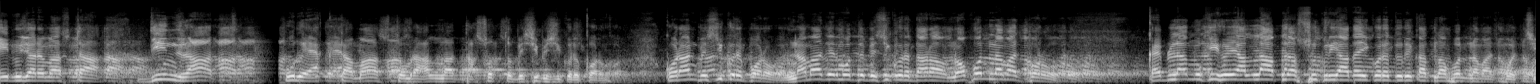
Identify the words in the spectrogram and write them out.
এই রোজার মাসটা দিন রাত পুরো একটা মাস তোমরা আল্লাহর দাসত্ব বেশি বেশি করে করো। কোরআন বেশি করে পড়ো, নামাজের মধ্যে বেশি করে দাঁড়াও, নফল নামাজ পড়ো। কেবলামুখী হয়ে আল্লাহ আপনার শুক্রিয়া আদায় করে দূরে কাতলা নফল নামাজ পড়ছি।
